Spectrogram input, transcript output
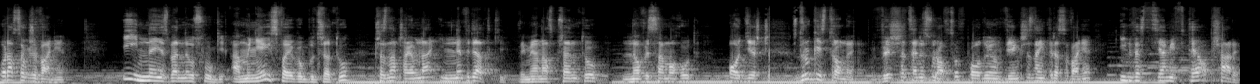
oraz ogrzewanie i inne niezbędne usługi, a mniej swojego budżetu przeznaczają na inne wydatki wymiana sprzętu, nowy samochód, odzież. Z drugiej strony, wyższe ceny surowców powodują większe zainteresowanie inwestycjami w te obszary,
